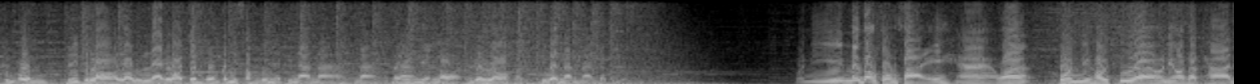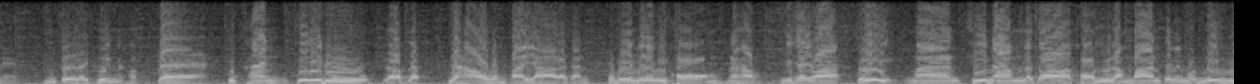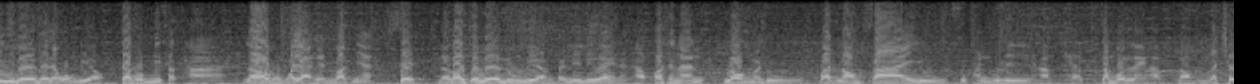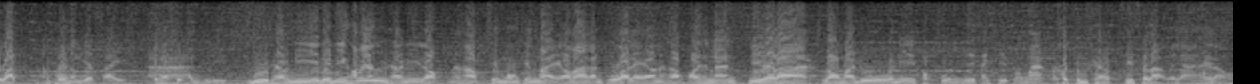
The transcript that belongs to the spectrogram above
ครึ่งองค์นี่เป็นหล่อหล่อรุ่นแรกหล่อเต็มองค์ก็มีสองรุ่นเนี่ยที่หน้าหน้าหน้าหมายถึงเหรียญหล่อเหรียญหล่อครับที่ว่าน่าน่าจะวันนี้ไม่ต้องสงสัยอ่าว่าคนที่เขาเชื่อคนที่เขาศรัทธาเนี่ยมันเกิดอะไรขึ้นนะครับ แต่ทุกท่านที่ได้ดูแล้วแบบอย่าหาว่าผมป้ายยาแล้วกัน ผมเองไม่ได้มีของนะครับ ไม่ใช่ว่าเฮ้ยมาชี้นำแล้วก็ของอยู่หลังบ้านเต็มไปหมดไม่มีเลยแม้แต่องค์เดียว แต่ผมมีศรัทธา แล้วผมก็อยากเห็นวัดเนี้ย เสร็จแล้วก็เจริญรุ่งเรืองไปเรื่อยๆนะครับ เพราะฉะนั้นลองมาดูวัดหนองทรายอยู่สุพรรณบุรีนะครับครับตำบลอะไรครับ หนองรัชวัตรอำเภอหนองยะไซจังหวัดสุพรรณบุรี อยู่แถวนี้เดี๋ยวนี้เขาไม่ต้องอยู่แถวนี้หรอกนะครับเชียงมงเชียงใหม่เขามากันทั่วแล้วนะครับ เพราะฉะนั้นมีเวลาลองมาดูวันนี้ขอบคุณพี่คันชิตมากๆครับขอบคุณครับที่สละเวลาให้เรา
